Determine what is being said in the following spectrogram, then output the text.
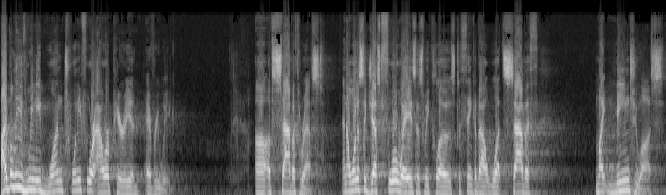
I believe we need one 24 hour period every week uh, of Sabbath rest. And I want to suggest four ways as we close to think about what Sabbath might mean to us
